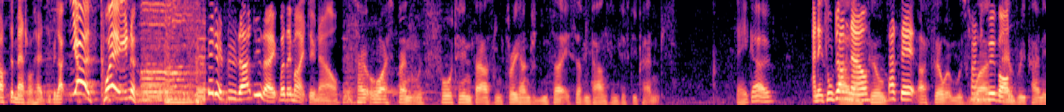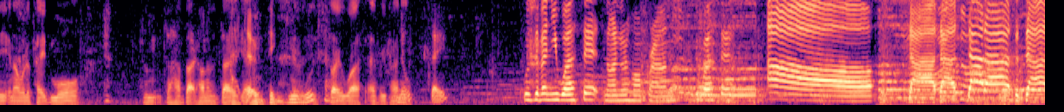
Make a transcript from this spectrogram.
Trust a metalhead to be like, yes, Queen! They don't do that, do they? Well, they might do now. The total I spent was £14,337.50. pence. There you go. And it's all done And now. feel- That's it. I feel it was Time to worth move on. every penny, and I would have paid more to, to have that kind of day I again. I don't think you It was would just have. so worth every penny. Nope, they. Was the venue worth it? Nine and a half grand. Was it worth it? Ah, da da da da da da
